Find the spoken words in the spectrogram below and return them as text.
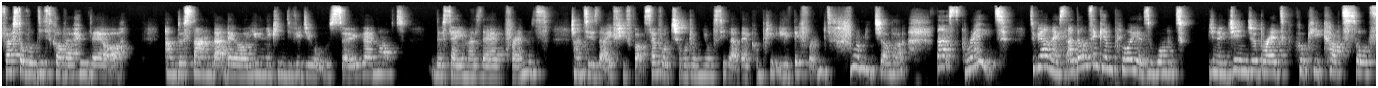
first of all, discover who they are, understand that they are unique individuals. So they're not the same as their friends chances that if you've got several children, you'll see that they're completely different from each other. That's great. To be honest, I don't think employers want you know gingerbread cookie cuts of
